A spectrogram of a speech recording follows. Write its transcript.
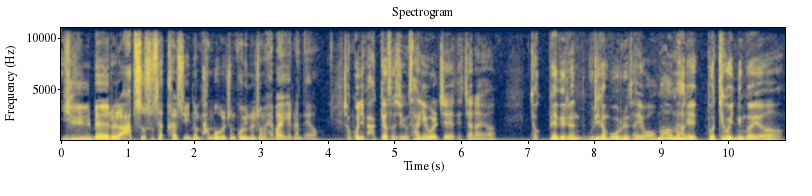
일베를 압수수색할 수 있는 방법을 좀 고민을 좀 해봐야겠는데요. 정권이 바뀌어서 지금 4개월째 됐잖아요. 적폐들은 우리가 모르는 사이에 어마어마하게 버티고 있는 거예요.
